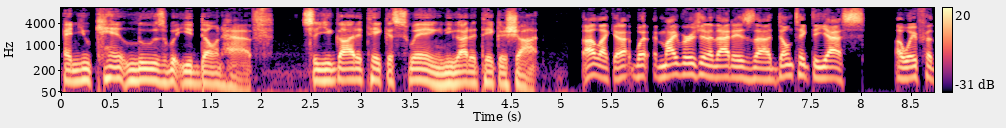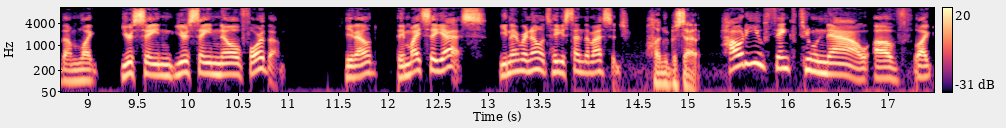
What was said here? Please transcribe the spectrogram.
and you can't lose what you don't have. So you got to take a swing and you got to take a shot. I like it. What my version of that is uh, don't take the yes away from them. Like you're saying, you're saying no for them. You know, they might say yes. You never know until you send the message. Hundred percent. How do you think through now of like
